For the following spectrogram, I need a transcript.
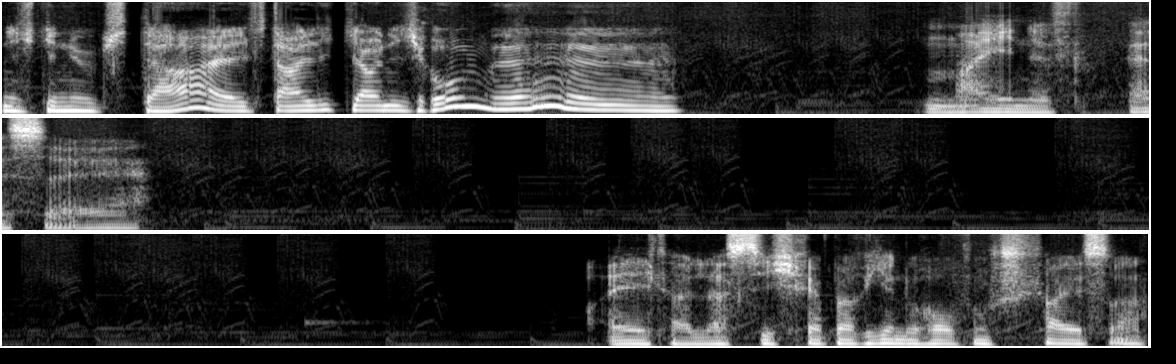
Nicht genug Stahl. Stahl liegt ja auch nicht rum. Äh. Meine Fresse, ey. Alter, lass dich reparieren, du Haufen Scheiße.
